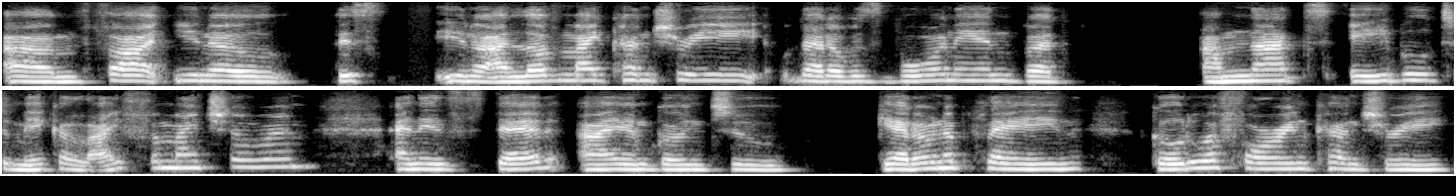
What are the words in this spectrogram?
um, thought, you know, this, you know, I love my country that I was born in, but I'm not able to make a life for my children. And instead, I am going to get on a plane, go to a foreign country,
